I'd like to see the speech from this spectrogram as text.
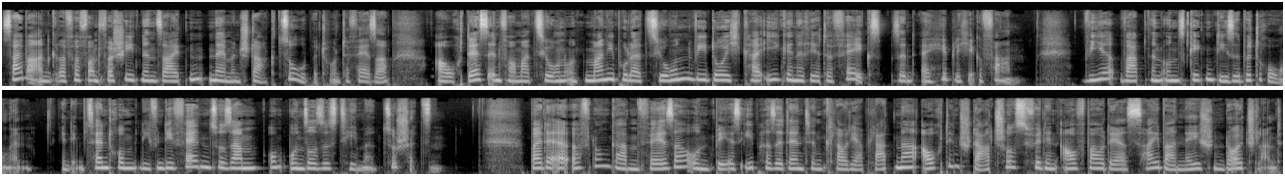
Cyberangriffe von verschiedenen Seiten nehmen stark zu, betonte Faeser. Auch Desinformation und Manipulation wie durch KI generierte Fakes sind erhebliche Gefahren. Wir wappnen uns gegen diese Bedrohungen. In dem Zentrum liefen die Fäden zusammen, um unsere Systeme zu schützen. Bei der Eröffnung gaben Faeser und BSI-Präsidentin Claudia Plattner auch den Startschuss für den Aufbau der Cyber Nation Deutschland.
